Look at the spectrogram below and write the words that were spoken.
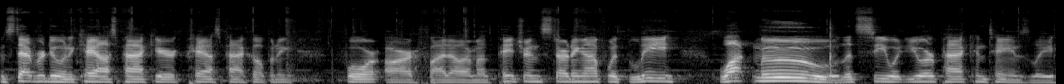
Instead, we're doing a chaos pack here, chaos pack opening for our $5 a month patrons, starting off with Lee Watmu. Let's see what your pack contains, Lee.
